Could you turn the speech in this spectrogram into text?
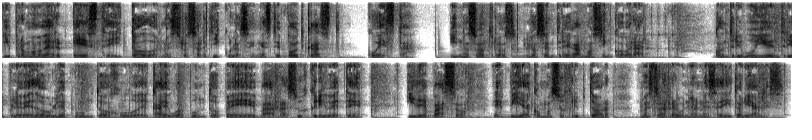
y promover este y todos nuestros artículos en este podcast cuesta, y nosotros los entregamos sin cobrar. Contribuye en www.jugodecaigua.pe barra suscríbete y de paso espía como suscriptor nuestras reuniones editoriales.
